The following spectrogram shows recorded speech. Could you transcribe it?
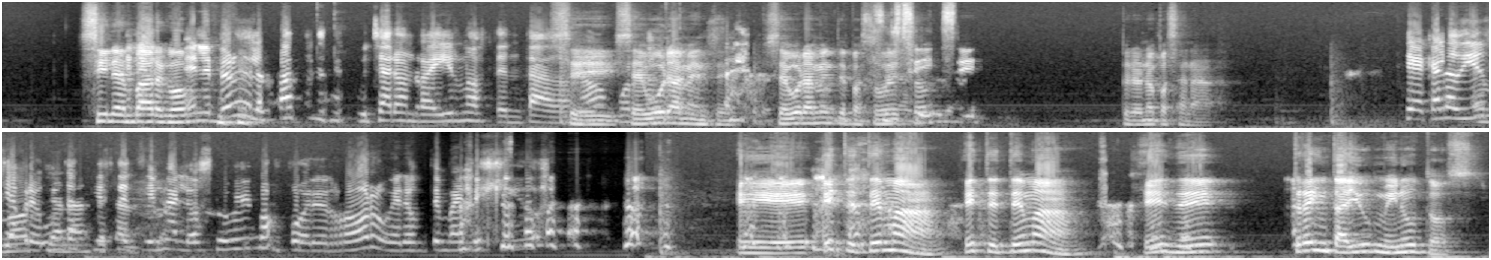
Sin embargo, En el peor de los casos nos escucharon reírnos tentados. sí, seguramente, seguramente pasó eso, Sí, sí. pero no pasa nada. Sí, acá la audiencia pregunta si este tema lo subimos por error o era un tema elegido. Eh, este tema, este tema es de 31 minutos.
